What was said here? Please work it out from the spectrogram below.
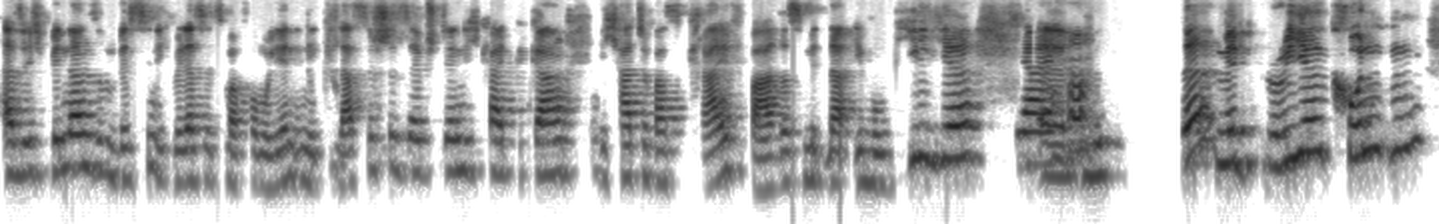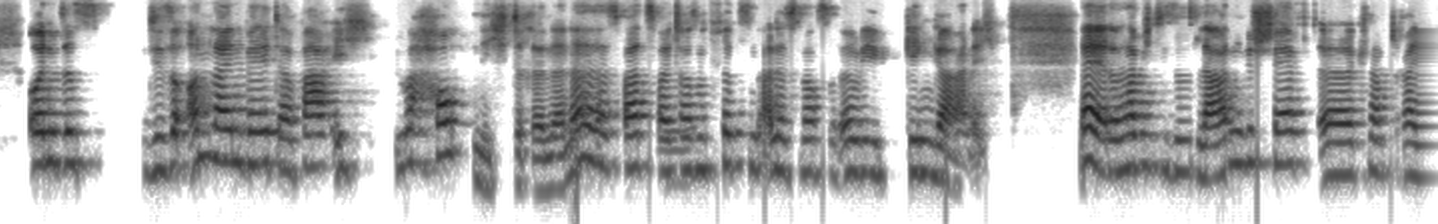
Also ich bin dann so ein bisschen, ich will das jetzt mal formulieren, in die klassische Selbstständigkeit gegangen. Ich hatte was Greifbares mit einer Immobilie, ja, ja. Äh, mit, ne, mit Real-Kunden und das, diese Online-Welt, da war ich überhaupt nicht drin. Ne? Das war 2014 alles noch so irgendwie, ging gar nicht. Naja, dann habe ich dieses Ladengeschäft äh, knapp drei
